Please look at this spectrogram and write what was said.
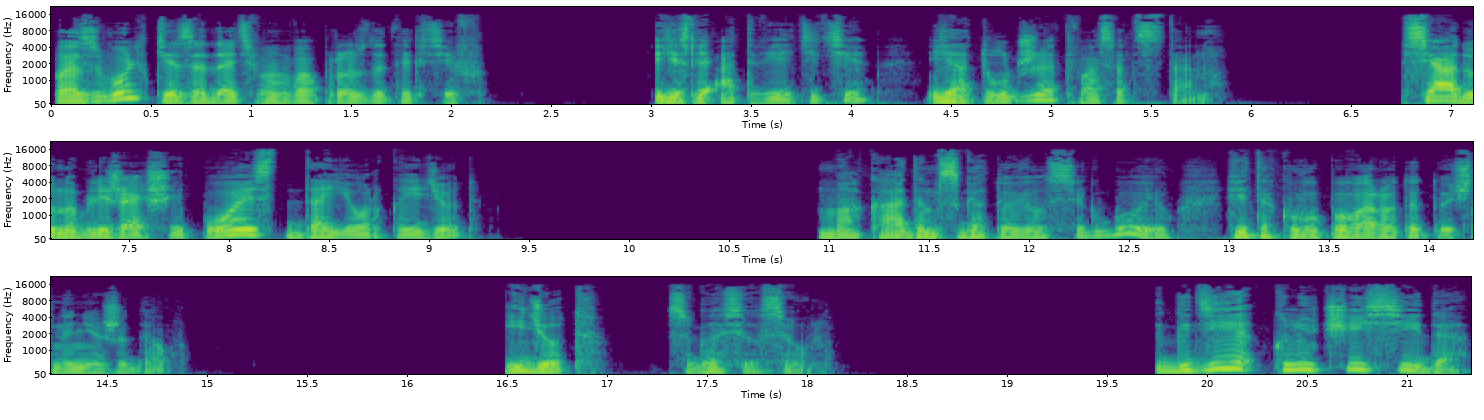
«Позвольте задать вам вопрос, детектив. Если ответите, я тут же от вас отстану. Сяду на ближайший поезд, до Йорка идет. МакАдамс готовился к бою и такого поворота точно не ожидал. «Идет», — согласился он. «Где ключи Сида?»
